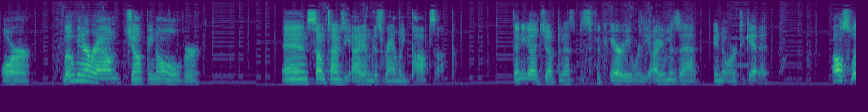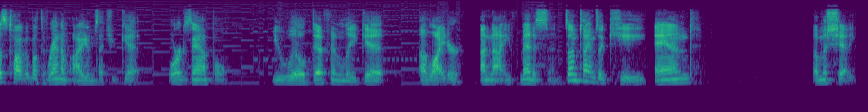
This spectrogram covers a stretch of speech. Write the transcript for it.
or moving around, jumping all over, and sometimes the item just randomly pops up. Then you gotta jump in that specific area where the item is at in order to get it. Also, let's talk about the random items that you get. For example, you will definitely get a lighter, a knife, medicine, sometimes a key, and a machete.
